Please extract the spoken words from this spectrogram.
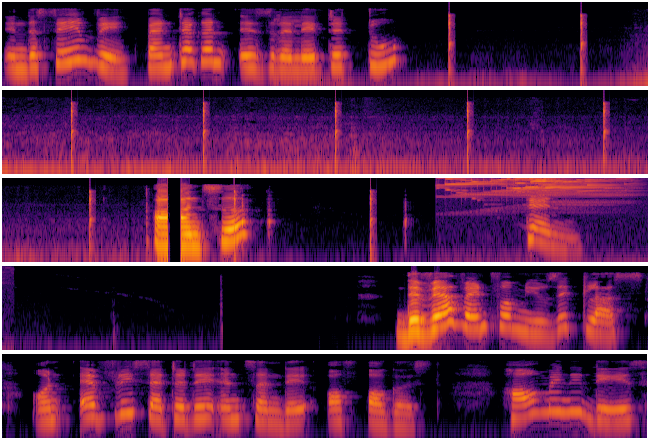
in the same way pentagon is related to Answer 10. Divya went for music class on every Saturday and Sunday of August. How many days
